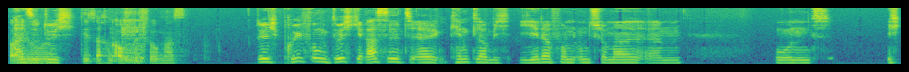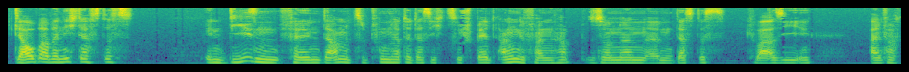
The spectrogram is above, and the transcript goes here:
weil also du durch, die Sachen aufgeschoben hast? Durch Prüfung durchgerasselt äh, kennt, glaube ich, jeder von uns schon mal. Ähm, und ich glaube aber nicht, dass das in diesen Fällen damit zu tun hatte, dass ich zu spät angefangen habe, sondern ähm, dass das quasi einfach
